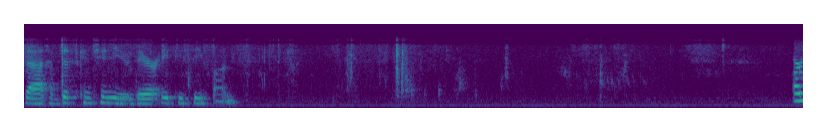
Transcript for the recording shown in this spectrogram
that have discontinued their APC funds. Our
